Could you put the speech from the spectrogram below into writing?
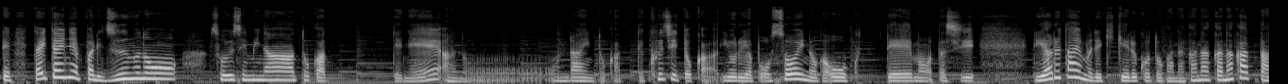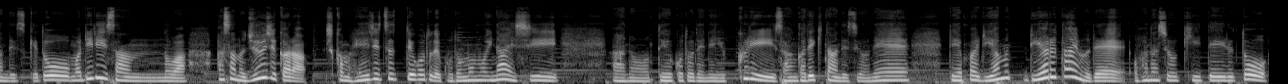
で大体ねやっぱり Zoom のそういうセミナーとかってねあのオンラインとかって9時とか夜やっぱ遅いのが多くて、まあ、私リアルタイムで聞けることがなかなかなかったんですけど、まあ、リリーさんのは朝の10時からしかも平日っていうことで子供もいないしあのっていうことでねゆっくり参加できたんですよね。でやっぱりリアリアルタイムでお話を聞いていると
